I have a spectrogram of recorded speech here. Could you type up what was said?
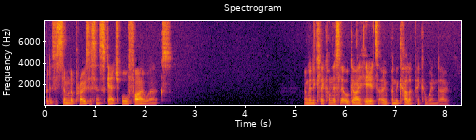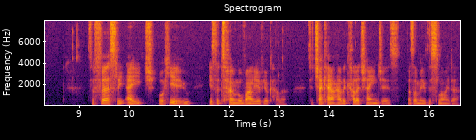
but it's a similar process in Sketch or Fireworks. I'm going to click on this little guy here to open the colour picker window. So firstly, H, or hue, is the tonal value of your colour. So check out how the colour changes as I move the slider.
